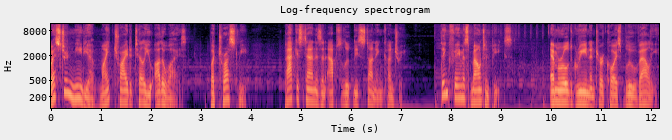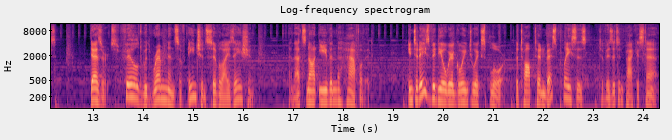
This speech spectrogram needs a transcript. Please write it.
Western media might try to tell you otherwise, but trust me, Pakistan is an absolutely stunning country. Think famous mountain peaks, emerald green and turquoise blue valleys, deserts filled with remnants of ancient civilization, and that's not even the half of it. In today's video, we're going to explore the top 10 best places to visit in Pakistan.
